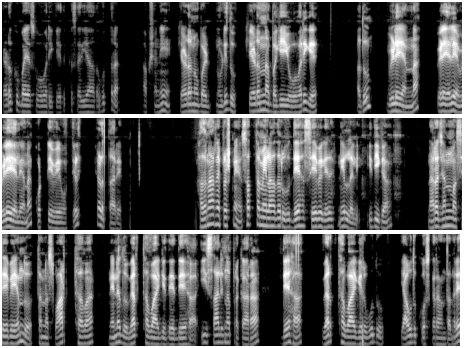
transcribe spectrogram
ಕೆಡಕು ಬಯಸುವವರಿಗೆ ಇದಕ್ಕೆ ಸರಿಯಾದ ಉತ್ತರ ಆಪ್ಷನ್ ಎ, ಕೆಡನು ಬ ನುಡಿದು ಕೇಡನ್ನ ಬಗೆಯುವವರಿಗೆ ಅದು ವಿಳೆಯನ್ನ ವಿಳೆಯಲೆ ವಿಳೆಯಲೆಯನ್ನು ಕೊಟ್ಟಿವೆ ಅಂತೇಳಿ ಹೇಳುತ್ತಾರೆ ಹದಿನಾರನೇ ಪ್ರಶ್ನೆ, ಸತ್ತ ಮೇಲಾದರೂ ದೇಹ ಸೇವೆಗೆ ನಿಲ್ಲಲಿ. ಇದೀಗ ನರಜನ್ಮ ಸೇವೆ ಎಂದು ತನ್ನ ಸ್ವಾರ್ಥವ ನೆನೆದು ವ್ಯರ್ಥವಾಗಿದೆ ದೇಹ. ಈ ಸಾಲಿನ ಪ್ರಕಾರ ದೇಹ ವ್ಯರ್ಥವಾಗಿರುವುದು ಯಾವುದಕ್ಕೋಸ್ಕರ ಅಂತಂದರೆ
